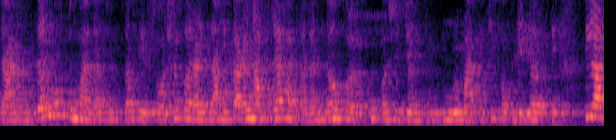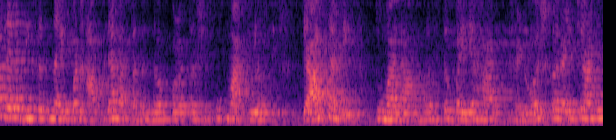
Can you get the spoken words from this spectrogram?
त्यानंतर मग तुम्हाला तुमचा फेस वॉश करायचा आहे. कारण आपल्या हाताला न कळत खूप असे जंतू धूळ माती चिपकलेली असते. ती आपल्याला दिसत नाही पण आपल्या हाताला न कळत अशी खूप माती असते. त्यासाठी तुम्हाला मस्त पहिले हात हँडवॉश करायचे आहेत.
